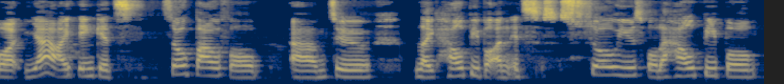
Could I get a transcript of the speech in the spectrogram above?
but yeah, I think it's so powerful um, to like help people, and it's so useful to help people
